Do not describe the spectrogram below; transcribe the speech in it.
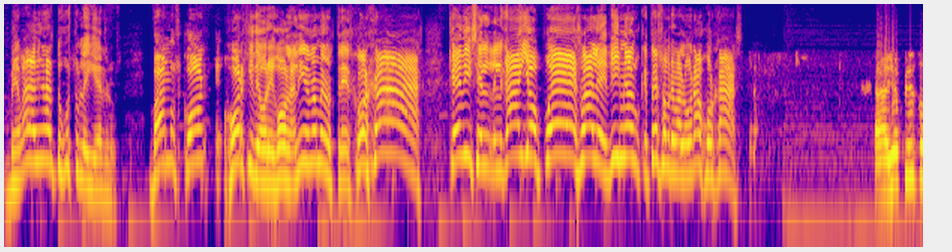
Me va a dar bien harto gusto leerlos. Vamos con Jorge de Oregón, la línea número 3. ¡Jorge! ¿Qué dice el, el gallo? Pues, vale, dime algo que esté sobrevalorado, Jorge. Ah, yo pienso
